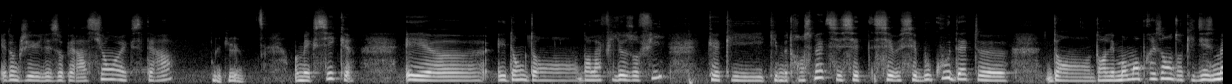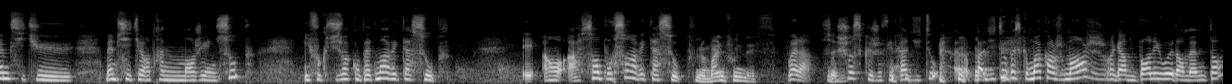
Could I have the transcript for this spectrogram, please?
Et donc j'ai eu les opérations, etc au Mexique. Et, euh, et donc, dans, la philosophie que- qui, me transmettent, c'est beaucoup d'être euh, dans, dans les moments présents. Donc, ils disent même si, tu, même si tu es en train de manger une soupe, il faut que tu sois complètement avec ta soupe. Et en- à 100% avec ta soupe. Le mindfulness. Voilà, c'est chose que je fais pas du tout. Alors, pas du tout, parce que moi, quand je mange, je regarde Bollywood en même temps,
